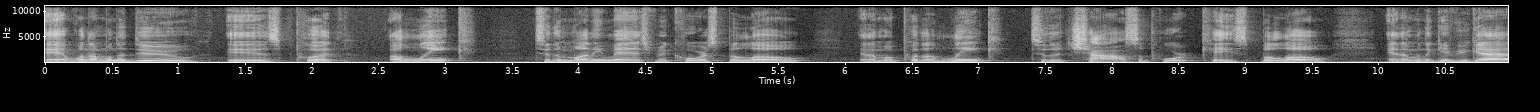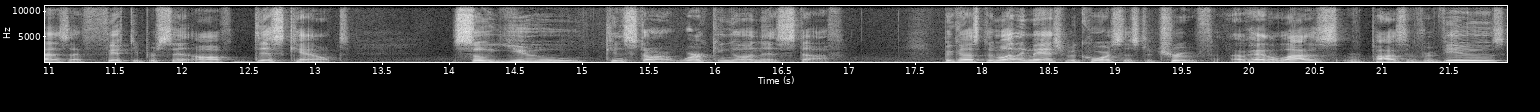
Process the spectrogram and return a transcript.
And what I'm going to do is put a link to the money management course below, and I'm going to put a link to the child support case below, and I'm going to give you guys a 50% off discount so you can start working on this stuff. Because the money management course is the truth. I've had a lot of positive reviews,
